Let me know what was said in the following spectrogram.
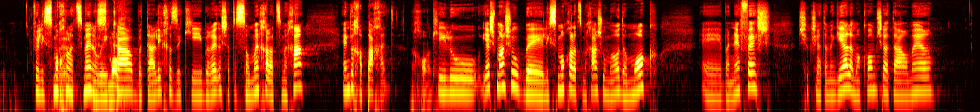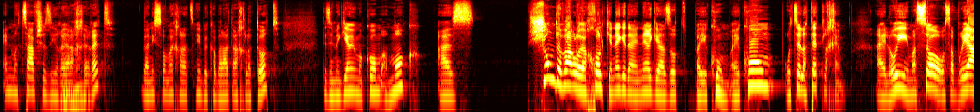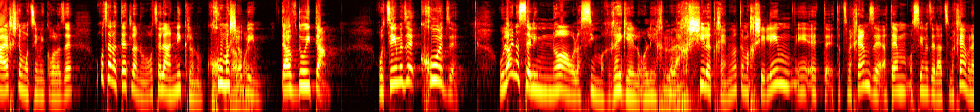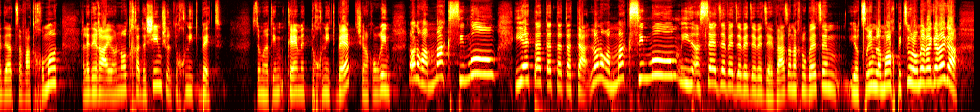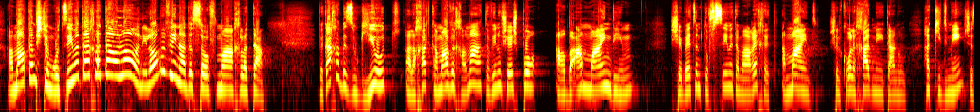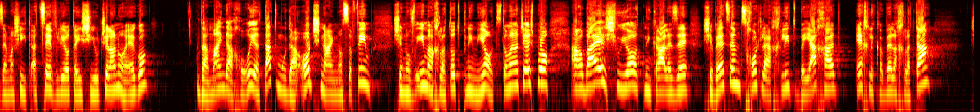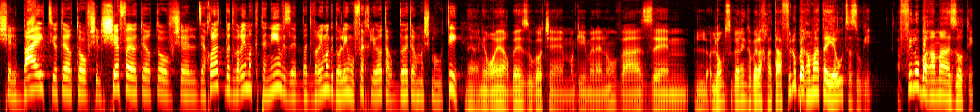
ולסמוך על עצמנו, ולסמוך. בעיקר בתהליך הזה, כי ברגע שאתה סומך על עצמך, אין בך פחד. נכון. כאילו, יש משהו בלסמוך על עצמך שהוא מאוד עמוק אה, בנפש, שכשאתה מגיע למקום שאתה אומר, אין מצב שזה ייראה אחרת, ואני סומך על עצמי בקבלת ההחלטות, וזה מגיע ממקום עמוק, אז שום דבר לא יכול כנגד האנרגיה הזאת ביקום. היקום רוצה לתת לכם. האלוהים, הסורס, הבריאה, איך שאתם רוצים לקרוא לזה, הוא רוצה לתת לנו, הוא רוצה להעניק לנו. קחו משאבים, תעבדו איתם. רוצים את זה? קחו את זה. הוא לא ינסה למנוע או לשים רגל או להכ- או להכשיל אתכם. אם אתם מכשילים את, את עצמכם, זה, אתם עושים את זה לעצמכם על ידי הצבת חומות, על ידי רעיונות חדשים של תוכנית ב'. זאת אומרת, אם קיימת תוכנית ב', שאנחנו אומרים, לא נורא, מקסימום יהיה טה-טה-טה-טה-טה, לא נורא, מקסימום יעשה את זה ואת זה ואת זה ואת זה, ואז אנחנו בעצם יוצרים למוח פיצול, אומר, רגע, רגע, אמרתם שאתם רוצים את ההחלטה או לא? אני לא מבין עד הסוף מה ההחלטה. וככה בזוגיות, על אחת כמה וכמה, תבינו שיש פה ארבעה מיינדים שבעצם תופסים את המערכת. ה mind של כל אחד מאיתנו, הקדמי, שזה מה שהתעצב להיות האישיות שלנו, האגו, וה mind האחורי, התת-מודע, עוד שניים נוספים, שנובעים מהחלטות פנימיות. זאת אומרת שיש פה ארבעה ישויות, נקרא לזה, שבעצם צריכות להחליט ביחד איך לקבל החלטה של בית יותר טוב, של שפע יותר טוב, של... זה יכול להיות בדברים הקטנים, וזה בדברים הגדולים הופך להיות הרבה יותר משמעותי. אני רואה הרבה זוגות שמגיעים אלינו, ואז הם לא לא מסוגלים לקבל החלטה, אפילו ברמת הייעוץ הזוגי, אפילו ברמה הזאתי.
